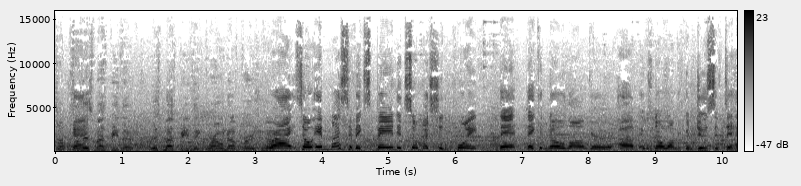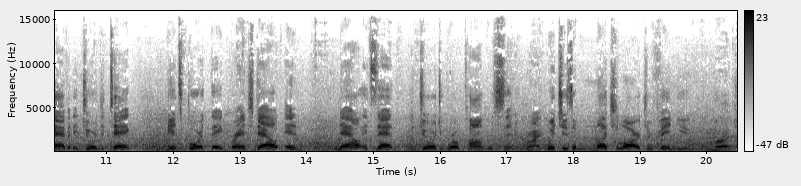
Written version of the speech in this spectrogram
So, so this must be the this must be the grown up version. Of it. Right. So it must have expanded so much to the point that they could no longer, um, it was no longer conducive to have it at Georgia Tech. Henceforth, they branched out and now it's at the Georgia World Congress Center. Right. Which is a much larger venue. Much,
